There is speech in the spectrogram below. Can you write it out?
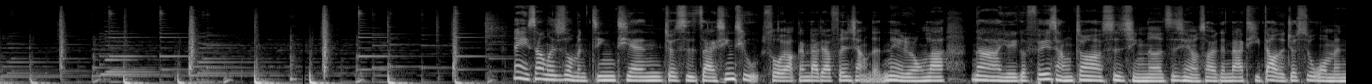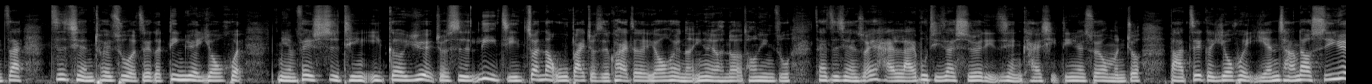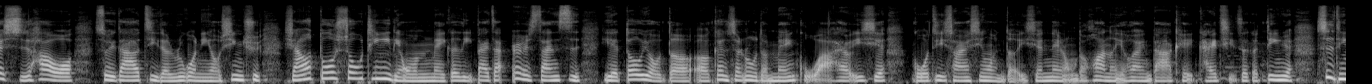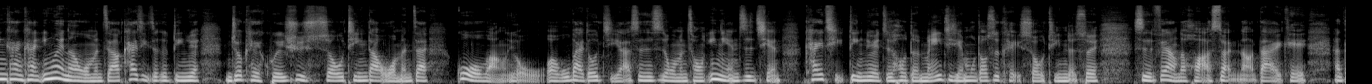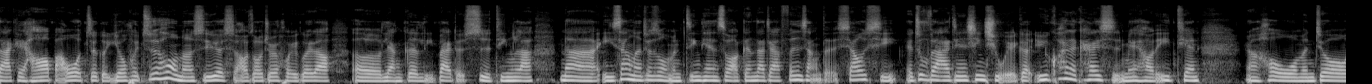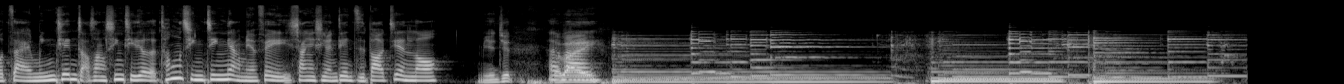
以上呢就是我们今天就是在星期五所要跟大家分享的内容啦。那有一个非常重要的事情呢，之前有稍微跟大家提到的，就是我们在之前推出的这个订阅优惠，免费试听一个月，就是立即赚到五百九十块这个优惠呢。因为有很多的通勤族在之前说，哎，还来不及在十月底之前开启订阅，所以我们就把这个优惠延长到十一月十号哦。所以大家记得，如果你有兴趣想要多收听一点，我们每个礼拜在二三四也都有的呃更深入的美股啊。还有一些国际商业新闻的一些内容的话呢，也欢迎大家可以开启这个订阅试听看看。因为呢，我们只要开启这个订阅，你就可以回去收听到我们在过往有呃五百多集啊，甚至是我们从一年之前开启订阅之后的每一集节目都是可以收听的，所以是非常的划算。然后大家也可以那大家可以好好把握这个优惠。之后呢，十一月十号之后就会回归到呃两个礼拜的试听啦。那以上呢就是我们今天所要跟大家分享的消息。也祝福大家今天星期五有一个愉快的开始始。美好的一天，然后我们就在明天早上星期六的通勤精酿免费商业新闻电子报见喽！明天见，拜拜。拜拜。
